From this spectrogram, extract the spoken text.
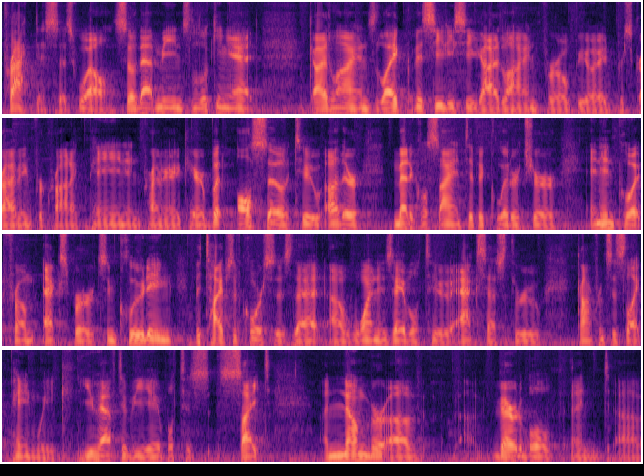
practice as well. So that means looking at guidelines like the CDC guideline for opioid prescribing for chronic pain and primary care, but also to other medical scientific literature and input from experts, including the types of courses that uh, one is able to access through conferences like PAINWeek. You have to be able to cite a number of uh, veritable and uh,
